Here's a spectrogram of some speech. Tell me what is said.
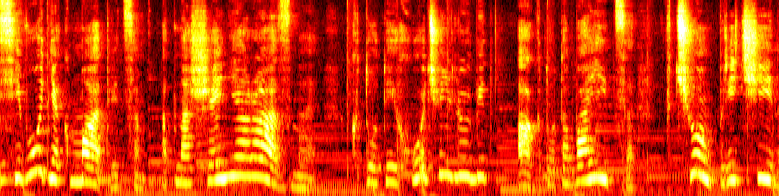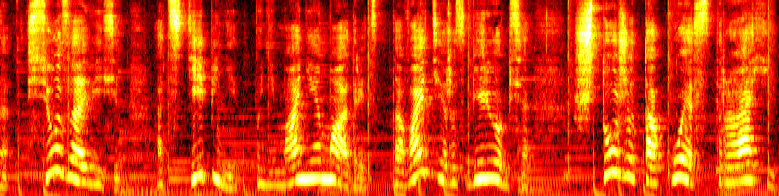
сегодня к матрицам отношение разное. Кто-то их очень любит, а кто-то боится. В чем причина? Все зависит от степени понимания матриц. Давайте разберемся, что же такое страхи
